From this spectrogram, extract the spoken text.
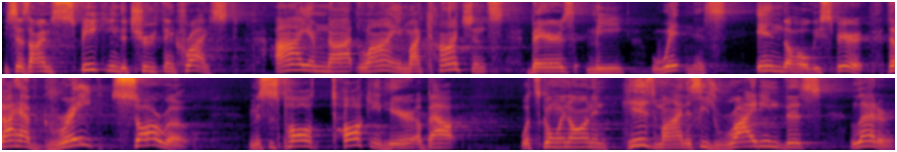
he says, I'm speaking the truth in Christ. I am not lying. My conscience bears me witness in the Holy Spirit that I have great sorrow. Is Paul talking here about what's going on in his mind as he's writing this letter.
